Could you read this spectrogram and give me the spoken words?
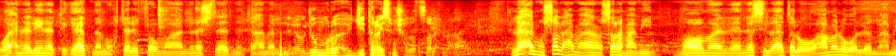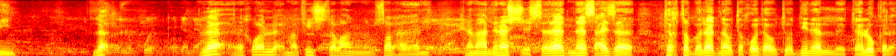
وإحنا لينا اتجاهاتنا المختلفة وما عندناش استعداد نتعامل. لو جم جيت رئيس مش هتتصالح معاهم؟ لا المصالحه مع المصالحه مع مين؟ ما هو الناس اللي قتلوا وعملوا ولا مع مين؟ لا لا الاخوان لا ما فيش طبعا مصالحة يعني إحنا ما عندناش استعداد ناس عايزة تخطف بلدنا وتاخدها وتودينا التهلكه لا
